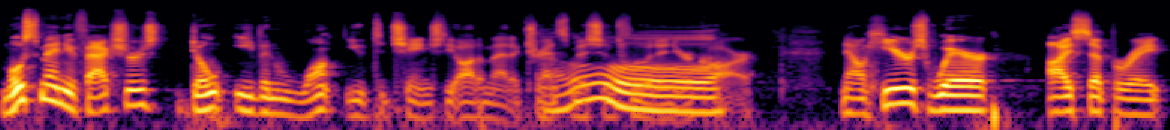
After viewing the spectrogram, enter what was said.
Most manufacturers don't even want you to change the automatic transmission fluid in your Oh. car. Now, here's where I separate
